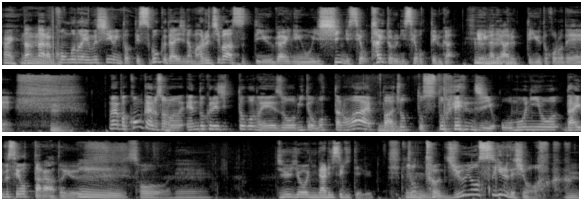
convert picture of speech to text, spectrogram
はい。なんなら今後の MCU にとってすごく大事なマルチバースっていう概念を一身に背負タイトルに背負ってるが映画であるっていうところで、まあ、やっぱ今回のそのエンドクレジット後の映像を見て思ったのはやっぱちょっとストレンジ重荷をだいぶ背負ったなという、うん。そうね重要になりすぎてる。ちょっと重要すぎるでしょ。ううん。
